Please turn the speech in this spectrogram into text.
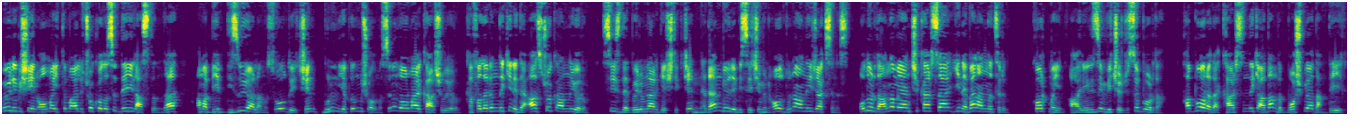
Böyle bir şeyin olma ihtimali çok olası değil aslında ama bir dizi uyarlaması olduğu için bunun yapılmış olmasını normal karşılıyorum. Kafalarındakini de az çok anlıyorum. Siz de bölümler geçtikçe neden böyle bir seçimin olduğunu anlayacaksınız. Olur da anlamayan çıkarsa yine ben anlatırım. Korkmayın ailenizin Witcher'cısı burada. Ha bu arada karşısındaki adam da boş bir adam değil.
